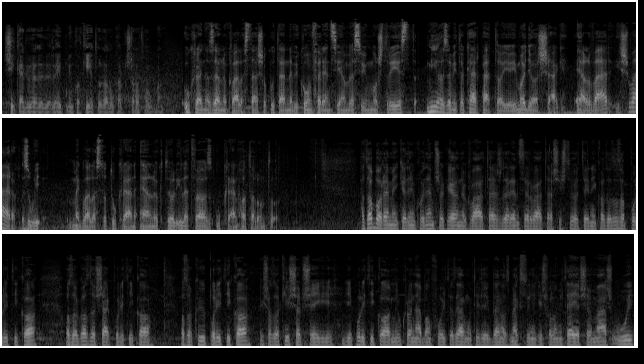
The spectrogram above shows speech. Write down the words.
sikerül előrelépnünk a két oldalú kapcsolatokban. Ukrajna az elnökválasztások után nevű konferencián veszünk most részt. Mi az, amit a kárpátaljai magyarság elvár és vár az új megválasztott ukrán elnöktől, illetve az ukrán hatalomtól? Hát abban reménykedünk, hogy nem csak elnökváltás, de rendszerváltás is történik, az az a politika, az a gazdaságpolitika, az a külpolitika és az a kisebbségi politika, ami Ukrajnában folyt az elmúlt időkben, az megszűnik, és valami teljesen más, új,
